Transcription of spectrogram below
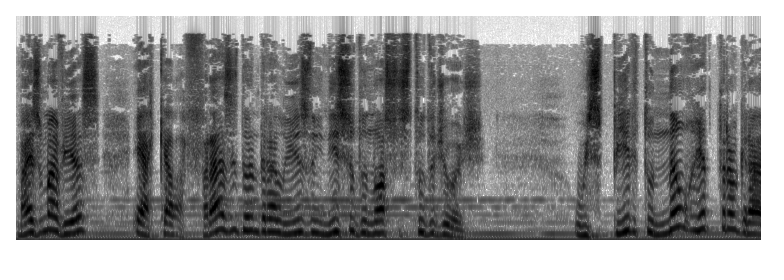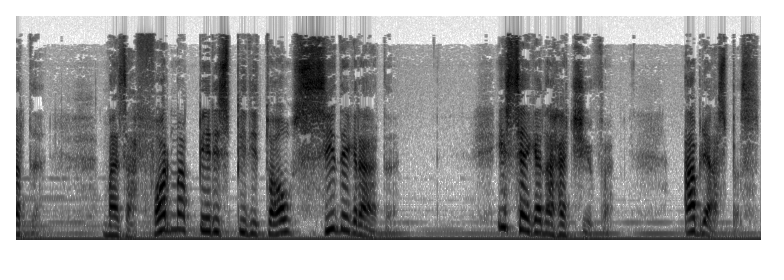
Mais uma vez, é aquela frase do André Luiz no início do nosso estudo de hoje. O espírito não retrograda, mas a forma perispiritual se degrada. E segue a narrativa. Abre aspas.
